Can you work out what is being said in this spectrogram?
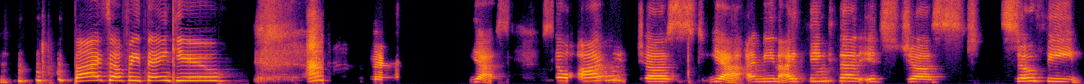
Bye, Sophie. Thank you. Yes. So I would just, yeah, I mean, I think that it's just Sophie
